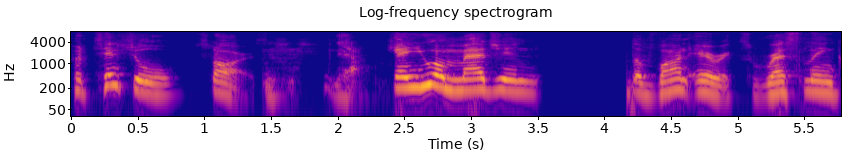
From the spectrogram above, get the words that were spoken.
potential stars. Yeah. Can you imagine the Von Erichs wrestling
